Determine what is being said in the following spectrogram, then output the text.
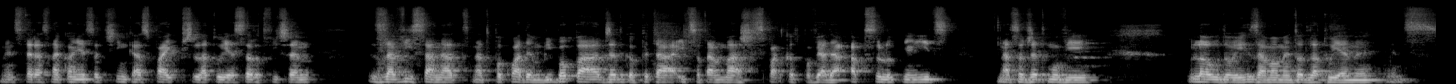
Więc teraz na koniec odcinka Spike przylatuje Swordfishem, zawisa nad, nad pokładem Bebopa, Jet go pyta i co tam masz? Spike odpowiada absolutnie nic, na co Jet mówi loaduj, za moment odlatujemy, więc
